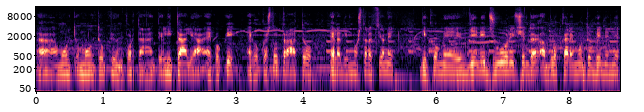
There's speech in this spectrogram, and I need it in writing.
eh, molto, molto più importante. L'Italia, ecco qui, ecco questo tratto è la dimostrazione di come viene giù riuscendo a bloccare molto bene le,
